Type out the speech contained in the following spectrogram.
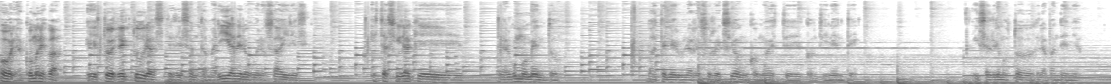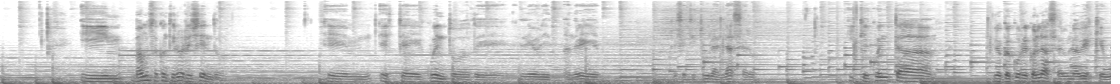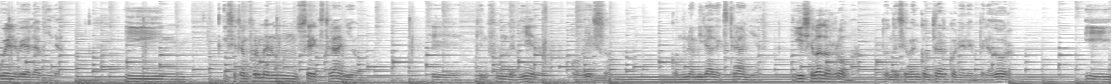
Hola, ¿cómo les va? Esto es Lecturas desde Santa María de los Buenos Aires, esta ciudad que en algún momento va a tener una resurrección como este continente y saldremos todos de la pandemia. Y vamos a continuar leyendo em, este cuento de Leonid Andreyev que se titula Lázaro y que cuenta lo que ocurre con Lázaro una vez que vuelve a la vida. Y, se transforma en un ser extraño eh, que infunde miedo, obeso, con una mirada extraña. Y es llevado a Roma donde se va a encontrar con el emperador. Y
